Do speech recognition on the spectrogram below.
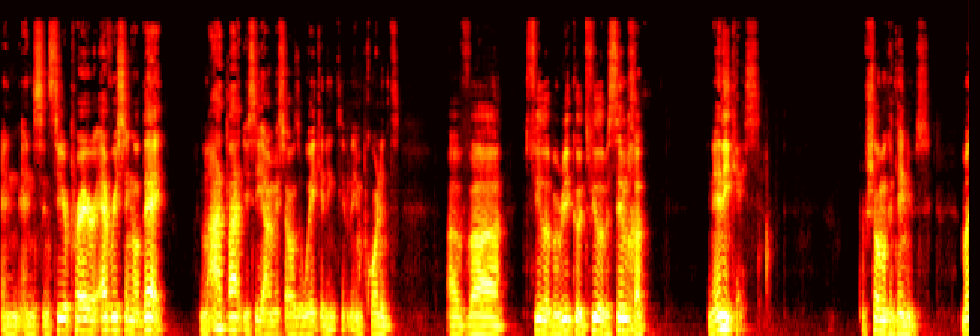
and, and sincere prayer every single day. Lat lat, you see, Am Yisrael is awakening to the importance of uh, tefillah bariku, tefillah b'simcha. In any case, Rav Shlomo continues. Why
